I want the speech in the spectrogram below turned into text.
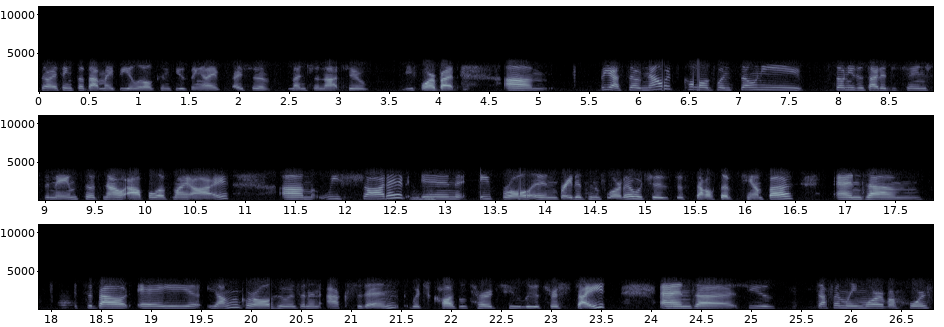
So I think that that might be a little confusing. I, I should have mentioned that too before. But, um, but yeah, so now it's called when Sony Sony decided to change the name, so it's now Apple of My Eye. Um, we shot it mm-hmm. in April in Bradenton, Florida, which is just south of Tampa, and um, it's about a young girl who is in an accident, which causes her to lose her sight, and uh, she's definitely more of a horse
